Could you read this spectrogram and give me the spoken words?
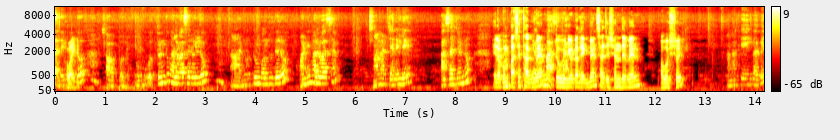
তাদের সবাইকে। তো সব অত্যন্ত ভালোবাসা রইল। আর নতুন বন্ধুদেরও অনেক ভালোবাসা আমার চ্যানেলে আসার জন্য। এরকম পাশে থাকবেন একটু ভিডিওটা দেখবেন সাজেশন দেবেন অবশ্যই। আমাকে এইভাবে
